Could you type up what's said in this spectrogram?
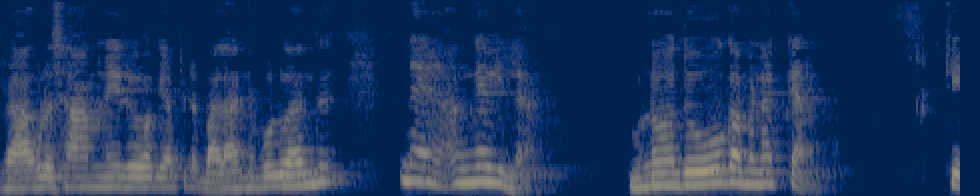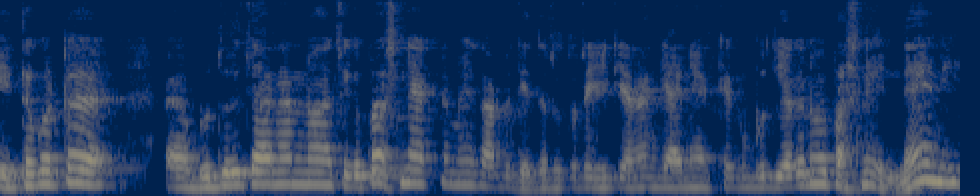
රාහුල සාමණේරෝ වගේ අපිට බලන්න පුළුවන්ද? නෑ අන් ඇවිල්ලා. මොනවදෝ ගමනක් යනවා. ඒක එතකොට බුදුරජාණන් වහන්සේගේ ප්‍රශ්නයක් නෙමෙයි අපි ගෙදරතොට හිටියනම් ගෑණියක් එක්ක බුදියාගෙන ওই ප්‍රශ්නේ ඉන්නේ නෑනේ.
